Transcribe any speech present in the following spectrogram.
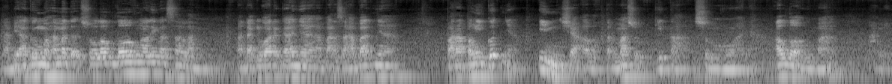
Nabi Agung Muhammad Sallallahu Alaihi Wasallam pada keluarganya, para sahabatnya, para pengikutnya, insya Allah termasuk kita semuanya. Allahumma amin.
